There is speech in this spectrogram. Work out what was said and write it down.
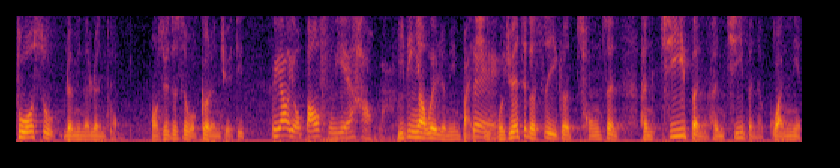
多数人民的认同。哦，所以这是我个人决定。不要有包袱也好啦，一定要为人民百姓。我觉得这个是一个从政。很基本、很基本的观念。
